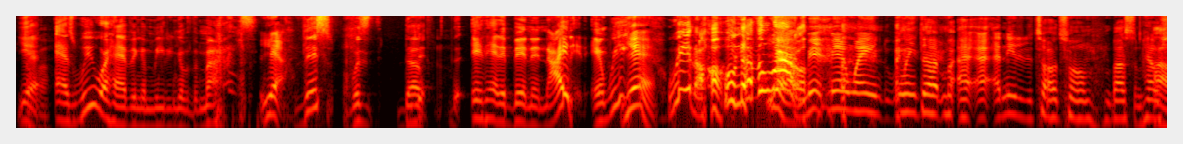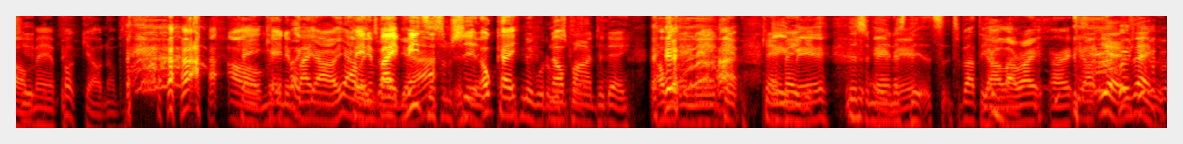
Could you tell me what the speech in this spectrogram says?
Yeah. Okay. As we were having a meeting of the minds, yeah, this was the, the it had been ignited and we Yeah. we in a whole nother yeah. world. Me, me and Wayne linked up. I, I, I needed to talk to him about some health Oh shit. man, fuck y'all. No, oh, can't, man, can't invite, y'all. Y'all can't invite me to to some shit. nigga- Okay, this nigga would No, I'm responded today. I wouldn't, man, man. can't, can't Hey, make man. it. Listen, Hey, man, it's, the, it's, it's about the Y'all invite. all right? All right, Yeah, yeah, exactly.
